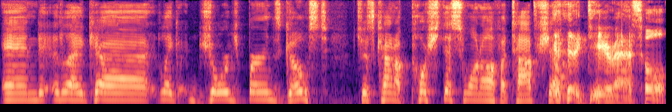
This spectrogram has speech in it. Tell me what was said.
and like uh like George Burns' ghost just kind of pushed this one off a top shelf. Dear asshole.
